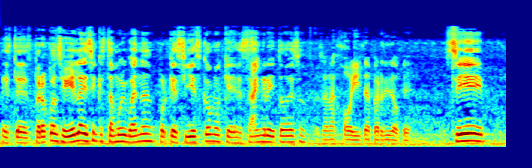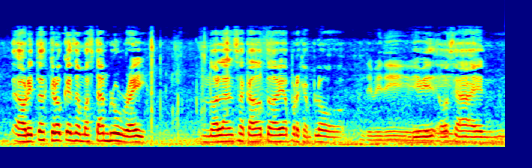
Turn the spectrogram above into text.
Este, espero conseguirla, dicen que está muy buena, porque sí es como que sangre y todo eso. ¿Es una joyita perdida o qué? Sí, ahorita creo que es nomás está en Blu-ray. No la han sacado todavía, por ejemplo, DVD. DVD, o sea, en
